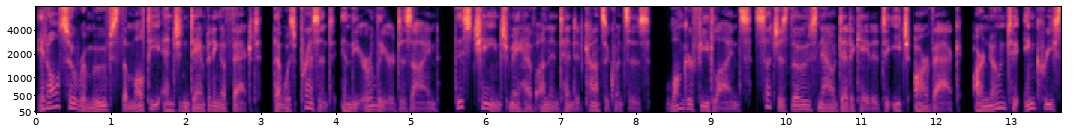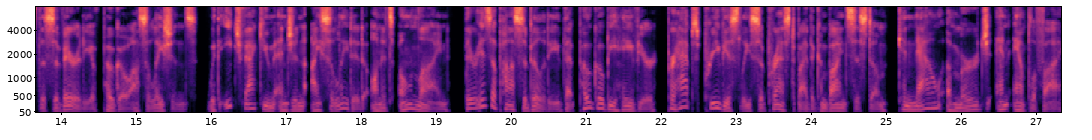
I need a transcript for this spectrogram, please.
it also removes the multi-engine dampening effect that was present in the earlier design. This change may have unintended consequences. Longer feed lines, such as those now dedicated to each RVAC, are known to increase the severity of pogo oscillations. With each vacuum engine isolated on its own line, there is a possibility that pogo behavior, perhaps previously suppressed by the combined system, can now emerge and amplify.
